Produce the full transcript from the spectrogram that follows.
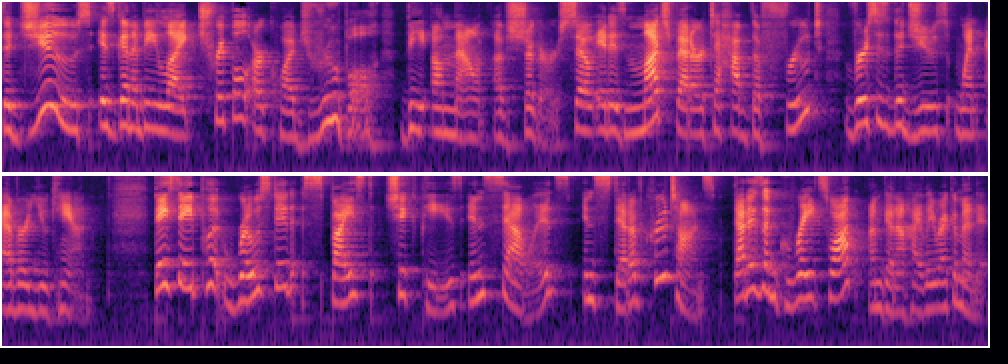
the juice is going to be like triple or quadruple the amount of sugar. So it is much better to have the fruit versus the juice whenever you can. They say put roasted spiced chickpeas in salads instead of croutons. That is a great swap. I'm going to highly recommend it.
